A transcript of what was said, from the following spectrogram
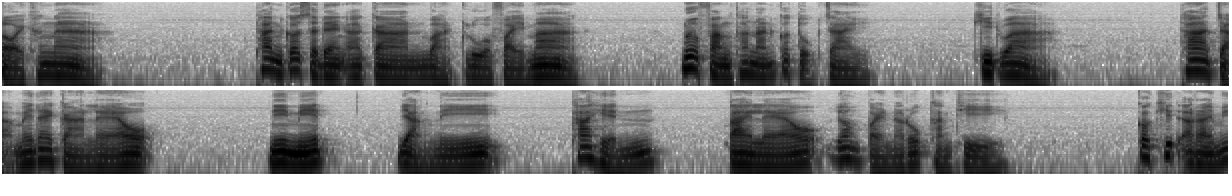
ลอยข้างหน้า ท่านก็แสดงอาการหวาดกลัวไฟมาก เมื่อฟังเท่านั้นก็ตกใจ คิดว่า ถ้าจะไม่ได้การแล้ว นิมิตอย่างนี้ถ้าเห็น ตายแล้วย่อมไปนรกทันที ก็คิดอะไรไม่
